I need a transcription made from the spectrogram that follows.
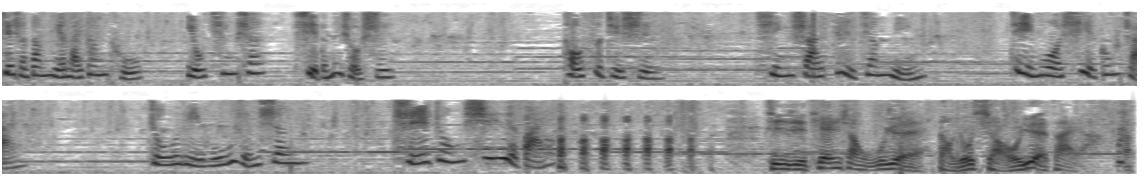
先生当年来当涂，游青山写的那首诗，头四句是“青山日将明，寂寞谢公宅。竹里无人声，池中虚月白。”今日天上无月，倒有小月在啊！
